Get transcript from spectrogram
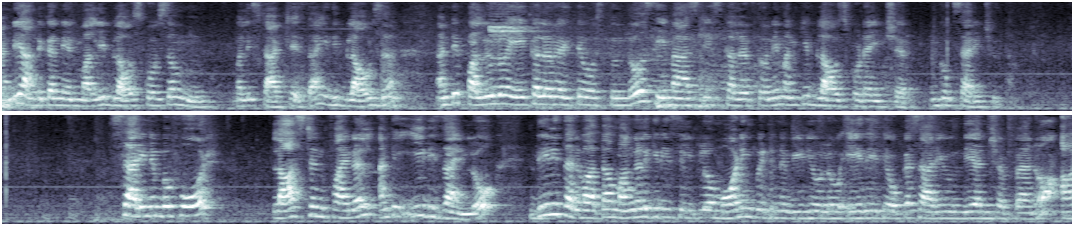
అండి. అందుకని నేను మళ్ళీ బ్లౌజ్ కోసం మళ్ళీ స్టార్ట్ చేసా ఇది బ్లౌజ్ అంటే పళ్ళులో ఏ కలర్ అయితే వస్తుందో సేమ్ యాస్టీస్ కలర్తోనే మనకి బ్లౌజ్ కూడా ఇచ్చారు. ఇంకొకసారి చూద్దాం. Sari number four last and final అంటే ఈ డిజైన్లో దీని తర్వాత మంగళగిరి సిల్క్లో మార్నింగ్ పెట్టిన వీడియోలో ఏదైతే ఒక శారీ ఉంది అని చెప్పానో ఆ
